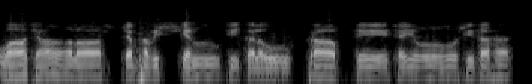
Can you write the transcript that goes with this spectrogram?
वाचालाश्च भविष्यन्ति कलौ प्राप्ते च योषितः।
